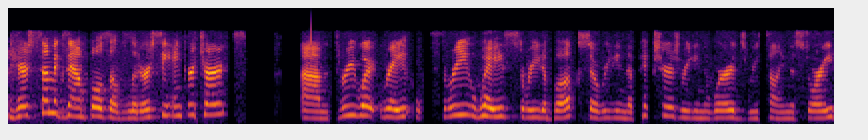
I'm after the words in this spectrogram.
Here's some examples of literacy anchor charts. Um, three, way, three ways to read a book. So reading the pictures, reading the words, retelling the story.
